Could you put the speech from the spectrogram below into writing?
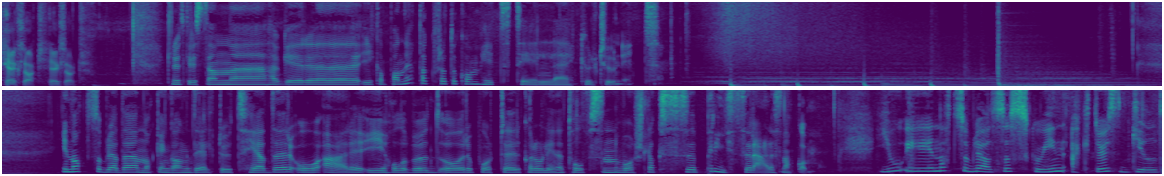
Helt klart. helt klart. Knut Kristian eh, Hauger eh, i Kampanje, takk for at du kom hit til eh, Kulturnytt. I natt ble det nok en gang delt ut heder og ære i Hollywood, og reporter Caroline Tolfsen, hva slags priser er det snakk om? Jo, i natt så ble altså Screen Actors Guild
